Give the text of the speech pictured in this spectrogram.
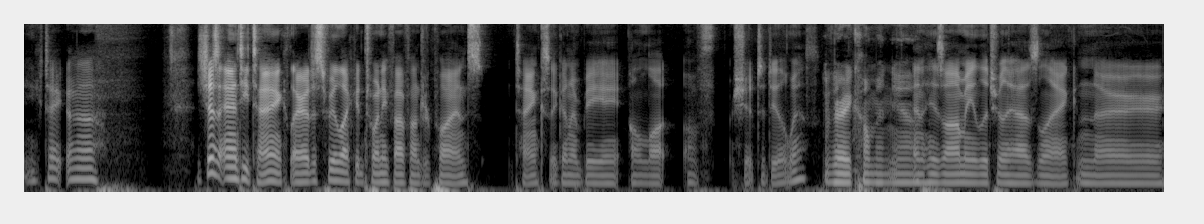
you take uh it's just anti tank. Like I just feel like in twenty five hundred points tanks are gonna be a lot of shit to deal with. Very common, yeah. And his army literally has like no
